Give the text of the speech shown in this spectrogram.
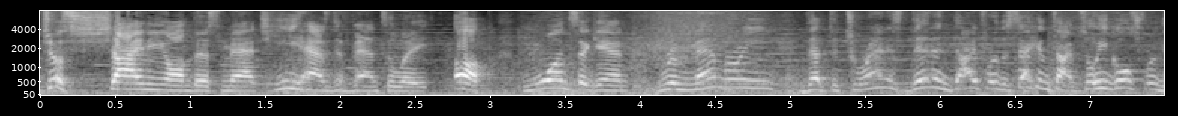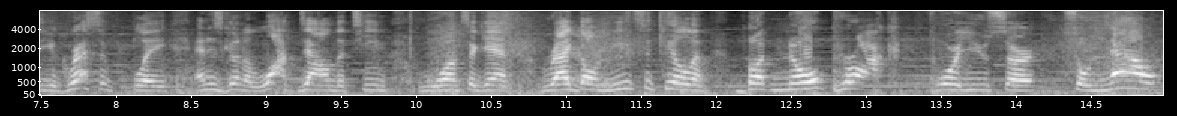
just shining on this match. He has the ventilate up once again, remembering that the Tyrannus didn't die for the second time. So he goes for the aggressive play and is going to lock down the team once again. Ragdoll needs to kill him, but no proc for you, sir. So now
